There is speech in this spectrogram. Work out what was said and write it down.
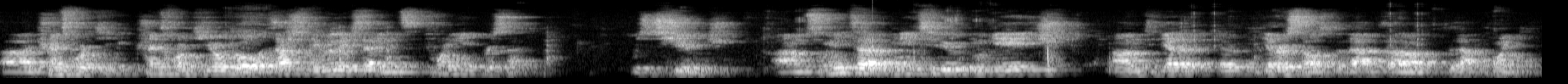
uh, Transport Transform TO goal is actually really exciting. It's 28%, which is huge. Um, so we need to we need to engage um, to get get ourselves to that uh, to that point.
